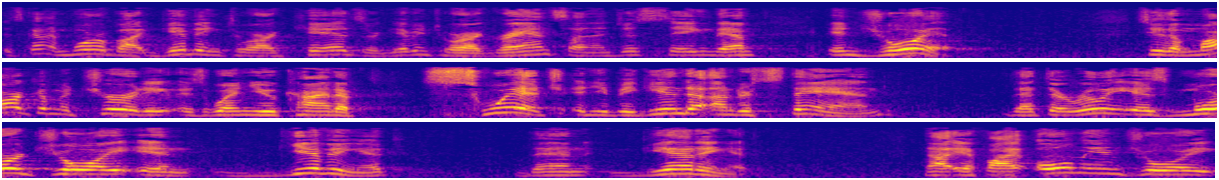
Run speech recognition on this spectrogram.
it's kind of more about giving to our kids or giving to our grandson and just seeing them enjoy it. See, the mark of maturity is when you kind of switch and you begin to understand that there really is more joy in giving it than getting it. Now, if I only enjoy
